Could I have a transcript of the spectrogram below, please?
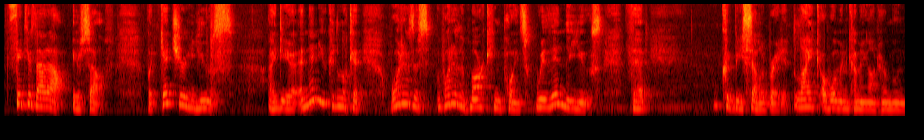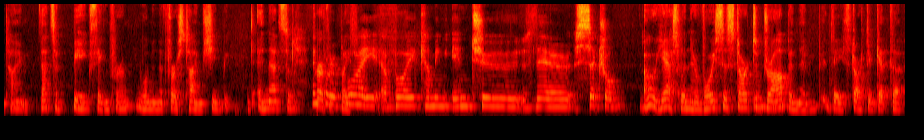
figure that out yourself. But get your youth idea and then you can look at what are the what are the marking points within the youth that could be celebrated like a woman coming on her moon time. That's a big thing for a woman the first time she be, and that's a and perfect for a place. boy a boy coming into their sexual oh yes when their voices start to mm-hmm. drop and they, they start to get the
